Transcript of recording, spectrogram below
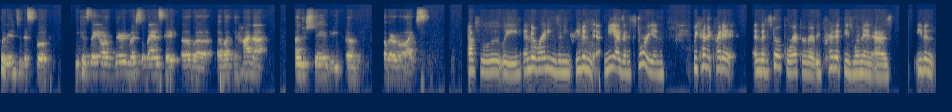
put into this book because they are very much the landscape of a, of a Tejana understanding of, of our lives. Absolutely. And their writings, I mean, even me as a historian, we kind of credit in the historical record, right? We credit these women as even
